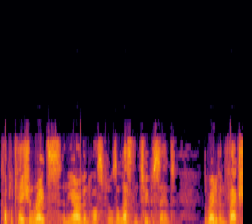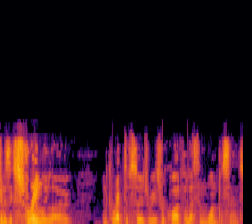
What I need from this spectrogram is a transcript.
Complication rates in the Aravind hospitals are less than 2%. The rate of infection is extremely low, and corrective surgery is required for less than 1%.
